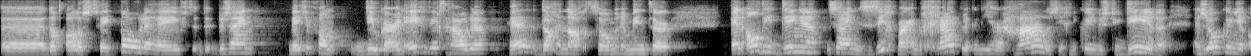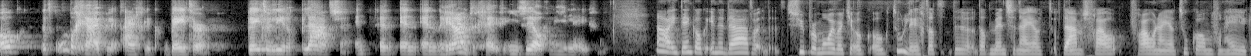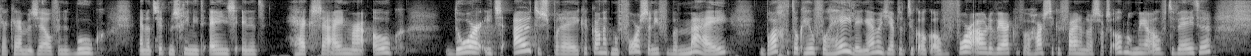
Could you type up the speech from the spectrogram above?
dat alles twee polen heeft. er zijn weet je, van die elkaar in evenwicht houden, hè, dag en nacht, zomer en winter. En al die dingen zijn zichtbaar en begrijpelijk en die herhalen zich en die kun je bestuderen. En zo kun je ook het onbegrijpelijk eigenlijk beter, beter leren plaatsen en, en, en, en ruimte geven in jezelf en in je leven. Nou, ik denk ook inderdaad, super mooi wat je ook, ook toelicht. Dat, de, dat mensen naar jou, of dames, vrouw, vrouwen naar jou toe komen van hé, hey, ik herken mezelf in het boek. En dat zit misschien niet eens in het hek zijn, maar ook door iets uit te spreken, kan ik me voorstellen, in ieder geval bij mij, bracht het ook heel veel heling. Hè? Want je hebt het natuurlijk ook over voorouderwerk. Hartstikke fijn om daar straks ook nog meer over te weten.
